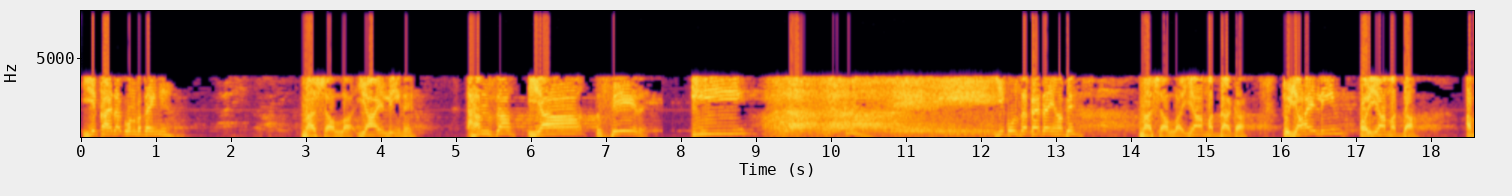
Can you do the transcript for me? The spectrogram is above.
یہ قاعدہ کون بتائیں گے؟ ماشاء اللہ یا لین ہے۔ حمزہ یا. زیر. ای. یہ کون سا قاعدہ ہے یہاں پہ؟ ماشاء اللہ یا مدہ کا۔ تو یا لین اور یا مدہ۔ اب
